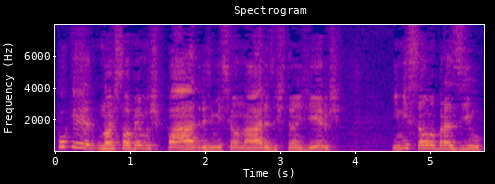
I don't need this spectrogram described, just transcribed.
porque nós só vemos padres e missionários estrangeiros em missão no Brasil.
